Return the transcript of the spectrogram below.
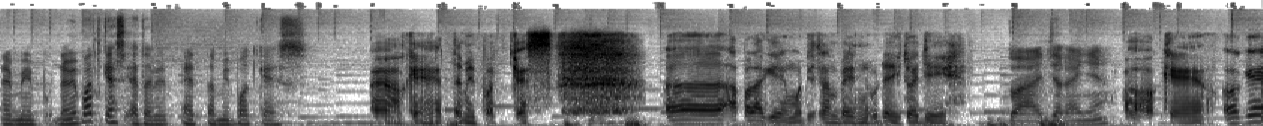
Demi, demi podcast, eh, eh, demi podcast. Eh, Oke, Dami Podcast. Eh, apalagi yang mau disampaikan? Udah itu aja ya. Itu aja kayaknya. Oke, oke.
